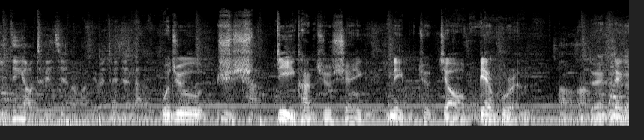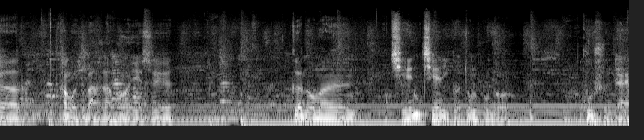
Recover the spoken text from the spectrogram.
一定要推荐的话，你会推荐哪一部？我就看第一看就选一那部，就叫《辩护人》。嗯嗯，对，那个看过是吧？然后也是跟我们前前一个总统的故事，对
